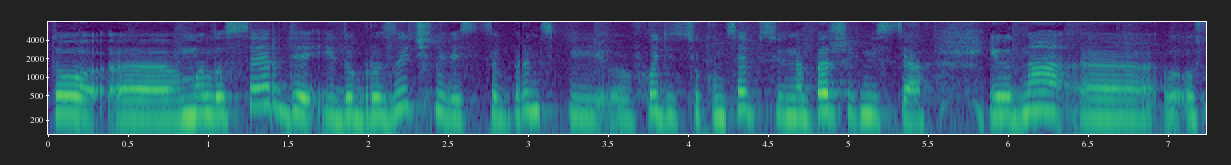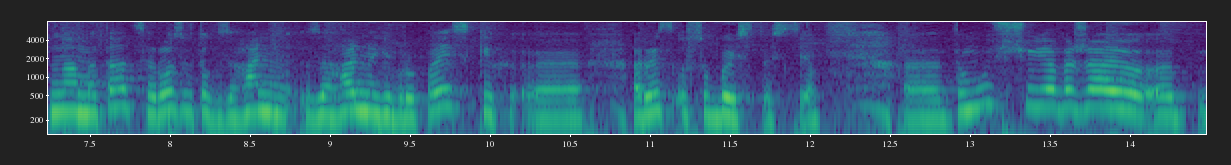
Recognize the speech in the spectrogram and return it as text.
то е, милосердя і доброзичливість це в принципі входять в цю концепцію на перших місцях. І одна е, основна мета це розвиток загально, загальноєвропейських е, рис особистості. Е, тому що я вважаю, е,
